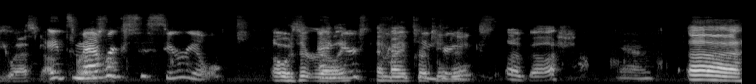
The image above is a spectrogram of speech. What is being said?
U.S. got. It's frozen. Mavericks cereal. Oh, is it really? your And, my protein protein drinks. Oh gosh. Yeah. Uh,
